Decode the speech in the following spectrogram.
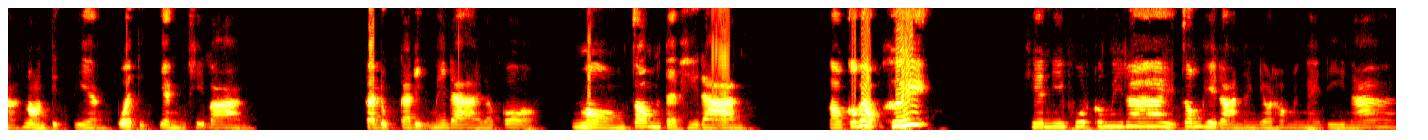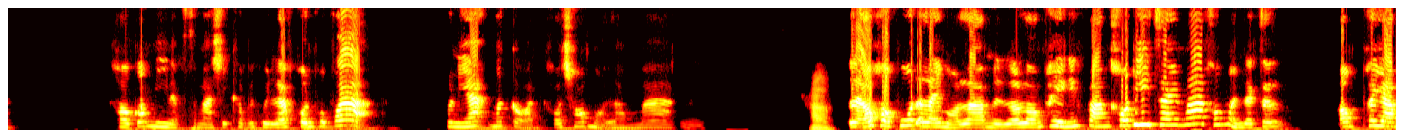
ค่ะนอนติดเตียง ป่วยติดเตียงอยู่ที่บ้าน กระดุกกระดิกไม่ได้ แล้วก็มองจ้องแต่เพดาน เราก็แบบเฮ้ยเคสนี้พูดก็ไม่ได้ จ้องเพดานอย่างเดียวทำยังไงดีนะเขาก็มีแบบสมาชิกเข้าไปคุยแล้วคนพบว่า คนนี้เมื่อก่อนเขาชอบหมอลำมากเลย ครับ แล้วพอพูดอะไรหมอลำหรือเราร้องเพลงให้ฟังเขาดีใจมากเขาเหมือนอยากจะเอาพยายาม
